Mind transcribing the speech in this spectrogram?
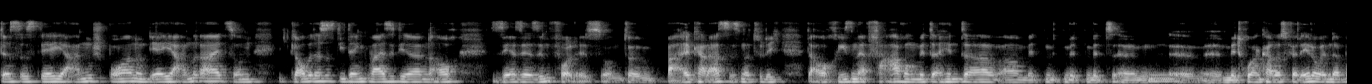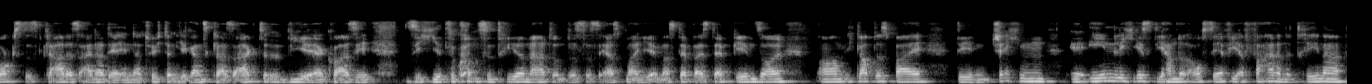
Das ist der ihr Ansporn und der ihr Anreiz. Und ich glaube, das ist die Denkweise, die dann auch sehr, sehr sinnvoll ist. Und ähm, bei Alcaraz ist natürlich da auch Riesenerfahrung mit dahinter, äh, mit, mit, mit, mit, ähm, äh, mit Juan Carlos Ferrero in der Box. Das ist klar, dass einer, der ihn natürlich dann hier ganz klar sagt, wie er quasi sich hier zu konzentrieren hat und dass das erstmal hier immer Step by Step gehen soll. Ähm, ich glaube, dass bei den Tschechen äh, ähnlich ist. Die haben dort auch sehr viel erfahrene Trainer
